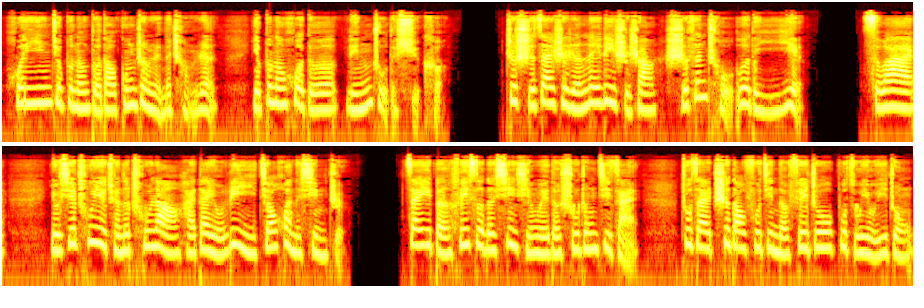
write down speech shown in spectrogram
婚姻就不能得到公证人的承认，也不能获得领主的许可。这实在是人类历史上十分丑恶的一页。此外，有些出夜权的出让还带有利益交换的性质。在一本黑色的性行为的书中记载，住在赤道附近的非洲部族有一种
